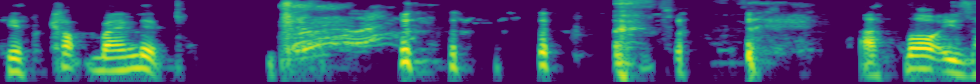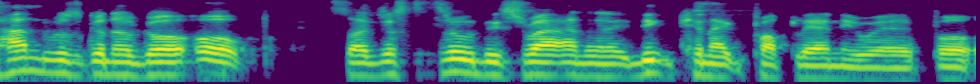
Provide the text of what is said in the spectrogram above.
he cut my lip. I thought his hand was going to go up. So I just threw this right hand and it didn't connect properly anyway. But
